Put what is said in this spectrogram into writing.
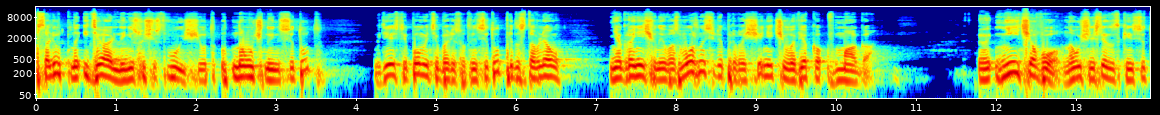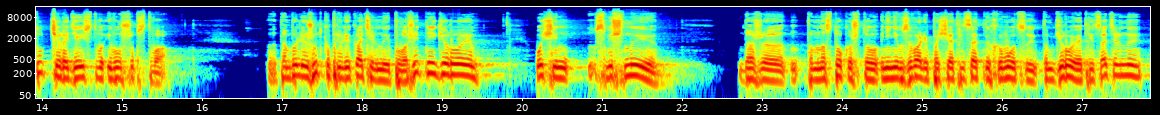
абсолютно идеальный, несуществующий вот, вот научный институт, где, если помните, Борис, вот институт предоставлял неограниченные возможности для превращения человека в мага. Э, ничего. Научно-исследовательский институт чародейства и волшебства. Э, там были жутко привлекательные положительные герои, очень смешные, даже там настолько, что они не вызывали почти отрицательных эмоций, там герои отрицательные –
